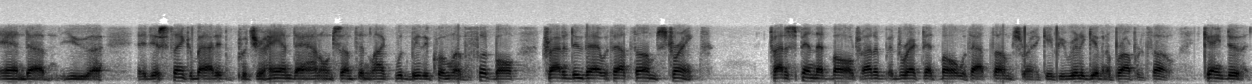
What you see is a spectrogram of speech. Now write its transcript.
And uh, you uh, just think about it. Put your hand down on something like would be the equivalent of a football. Try to do that without thumb strength try to spin that ball, try to direct that ball without thumb strength if you're really giving a proper throw. You can't do it.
